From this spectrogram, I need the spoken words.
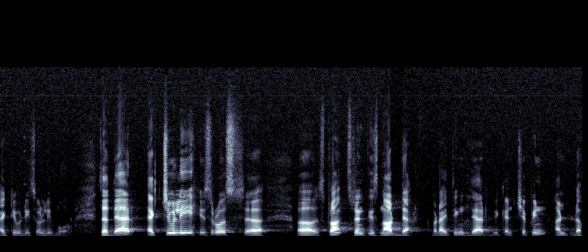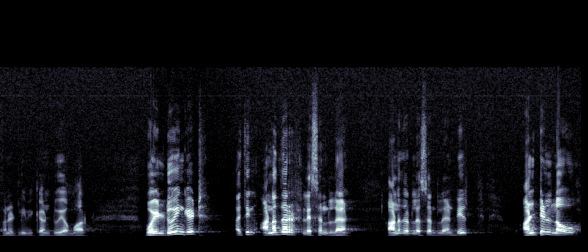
activities only more. So there actually ISRO's uh, uh, strength is not there, but I think there we can chip in and definitely we can do a more. While doing it, I think another lesson learned, another lesson learned is until now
